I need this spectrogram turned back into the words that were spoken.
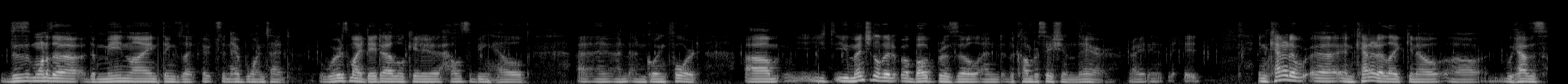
this is one of the the mainline things that it's in everyone's head. Where's my data located? How's it being held? And and, and going forward. Um, you, you, mentioned a little bit about Brazil and the conversation there, right? It, it, in Canada, uh, in Canada, like you know, uh, we have this,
